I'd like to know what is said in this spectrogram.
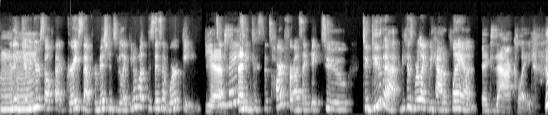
mm-hmm. and then giving mm-hmm. yourself that grace that permission to be like you know what this isn't working yes That's amazing because it's hard for us i think to to do that because we're like we had a plan exactly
